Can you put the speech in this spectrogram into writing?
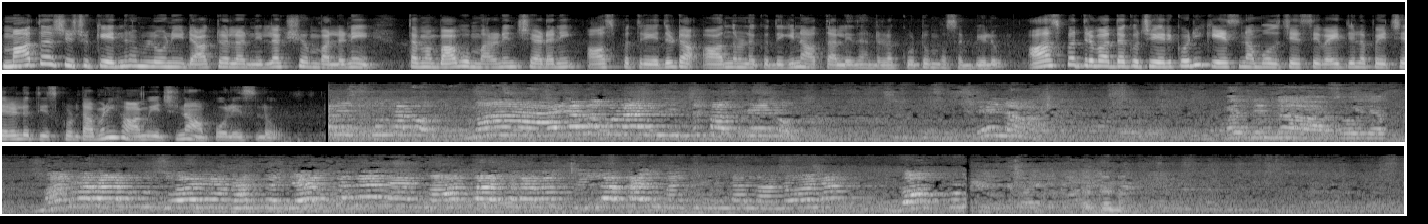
మాతా శిశు కేంద్రంలోని డాక్టర్ల నిర్లక్ష్యం వల్లనే తమ బాబు మరణించాడని ఆసుపత్రి ఎదుట ఆందోళనకు దిగిన తల్లిదండ్రుల కుటుంబ సభ్యులు ఆసుపత్రి వద్దకు చేరుకొని కేసు నమోదు చేసి వైద్యులపై చర్యలు తీసుకుంటామని హామీ ఇచ్చిన పోలీసులు తీసుకున్నాను.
